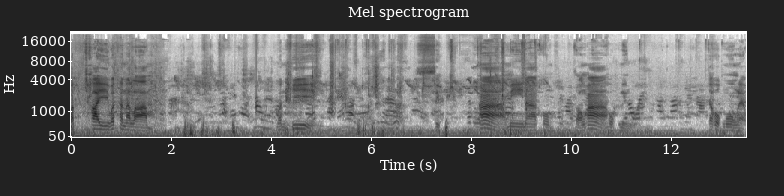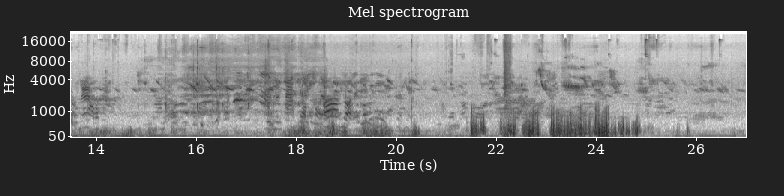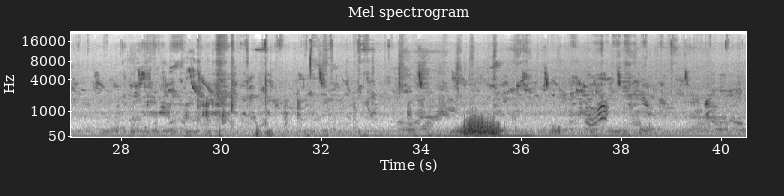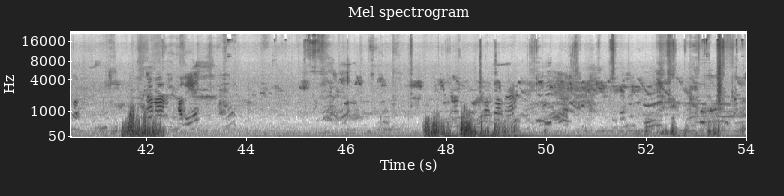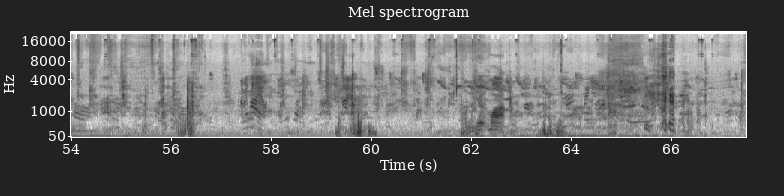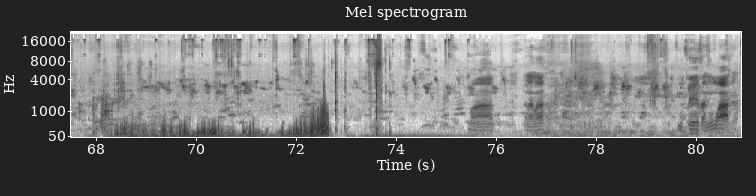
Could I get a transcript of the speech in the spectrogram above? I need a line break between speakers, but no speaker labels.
วัดชัยวัฒนาราม วันที่ 15 มีนาคม 2561 จะ 6 โมงแล้ว
หน้ามาเอาเดสไม่ถ่ายเหรอไม่ถ่าย
คนเยอะมาก มาอะไรวะบุฟเฟ่สันนิวาสอะ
